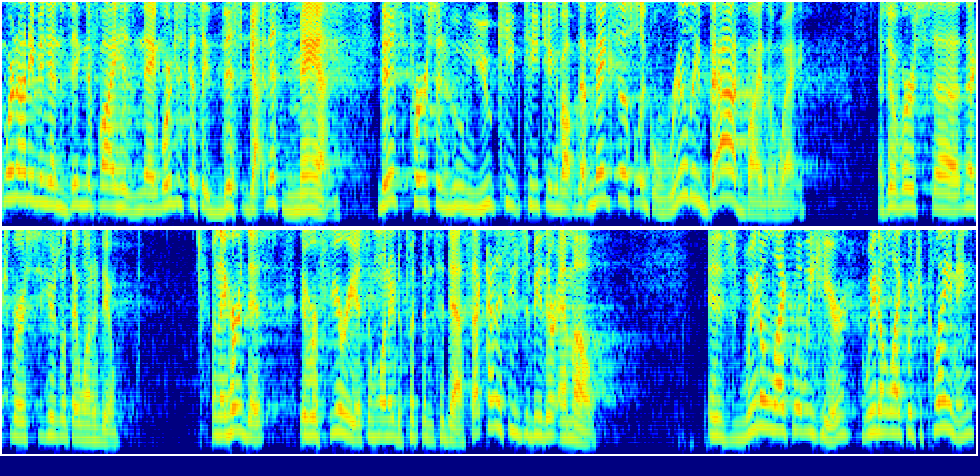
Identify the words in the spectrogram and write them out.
We're not even going to dignify his name. We're just going to say, This guy, this man, this person whom you keep teaching about, that makes us look really bad, by the way. And so, verse, uh, next verse, here's what they want to do. When they heard this, they were furious and wanted to put them to death. That kind of seems to be their MO. Is we don't like what we hear, we don't like what you're claiming,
